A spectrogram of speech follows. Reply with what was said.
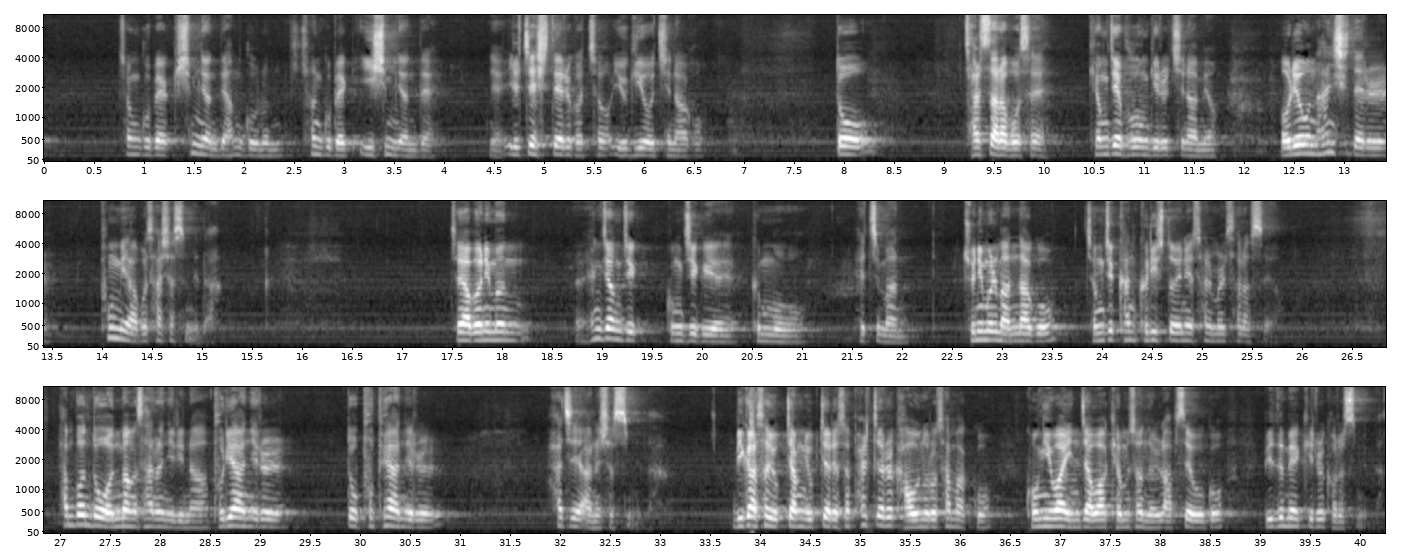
1910년대, 한 분은 1920년대 예, 일제 시대를 거쳐 6.25 지나고 또 잘 살아보세 경제 부흥기를 지나며 어려운 한 시대를 풍미하고 사셨습니다. 제 아버님은 행정직 공직에 근무했지만 주님을 만나고 정직한 그리스도인의 삶을 살았어요. 한 번도 원망 사는 일이나 불의한 일을 또 부패한 일을 하지 않으셨습니다. 미가서 6장 6절에서 8절을 가온으로 삼았고 공의와 인자와 겸손을 앞세우고 믿음의 길을 걸었습니다.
